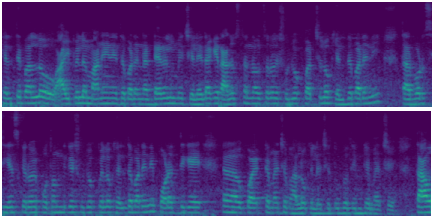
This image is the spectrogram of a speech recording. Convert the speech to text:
খেলতে পারলেও আইপিএলে মানিয়ে নিতে পারে না। ড্যারেল মিচেল, এর আগে রাজস্থান রয়্যালসের হয়ে সুযোগ পাচ্ছিল, খেলতে পারেনি। তারপর সিএসকে রয়ে প্রথম দিকে সুযোগ পেলেও খেলতে পারেনি। পরের দিকে কয়েকটা ম্যাচে ভালো খেলেছে, দুটো তিনটে ম্যাচে। তাও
